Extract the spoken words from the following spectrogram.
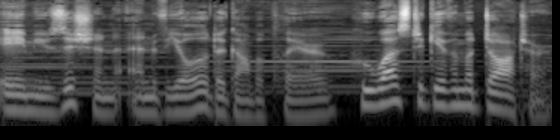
a musician and viola da gamba player who was to give him a daughter.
